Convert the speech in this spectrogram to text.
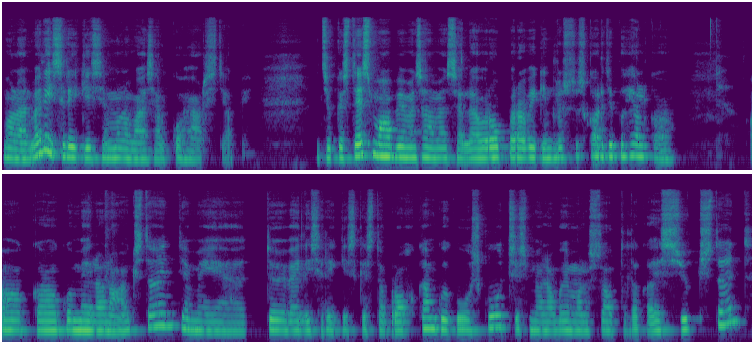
ma olen välisriigis ja mul on vaja seal kohe arstiabi. Et niisugust esmaabi me saame selle Euroopa ravikindlustuskaardi põhjal ka. aga kui meil on A1 tõend ja meie töö välisriigis kestab rohkem kui kuus kuud, siis meil on võimalus taotleda ka S1 tõend,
